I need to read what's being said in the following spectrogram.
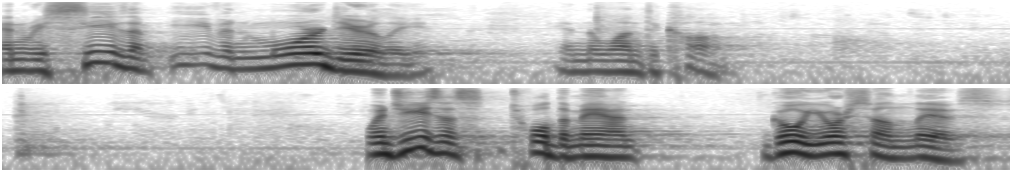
and receive them even more dearly in the one to come. When Jesus told the man, Go, your son lives,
